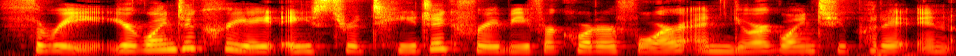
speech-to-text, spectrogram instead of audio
Three, you're going to create a strategic freebie for quarter four and you're going to put it in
